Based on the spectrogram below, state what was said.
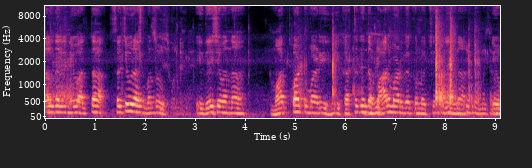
ಕಾಲದಲ್ಲಿ ನೀವು ಅರ್ಥ ಸಚಿವರಾಗಿ ಬಂದು ಈ ದೇಶವನ್ನು ಮಾರ್ಪಾಟು ಮಾಡಿ, ಈ ಕಷ್ಟದಿಂದ ಪಾರು ಮಾಡಬೇಕು ಅನ್ನೋ ಚಿಂತನೆಯನ್ನು ನೀವು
